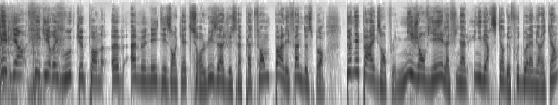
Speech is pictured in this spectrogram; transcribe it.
Eh bien, figurez-vous que Pornhub a mené des enquêtes sur l'usage de sa plateforme par les fans de sport. Tenez par exemple, mi-janvier, la finale universitaire de football américain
